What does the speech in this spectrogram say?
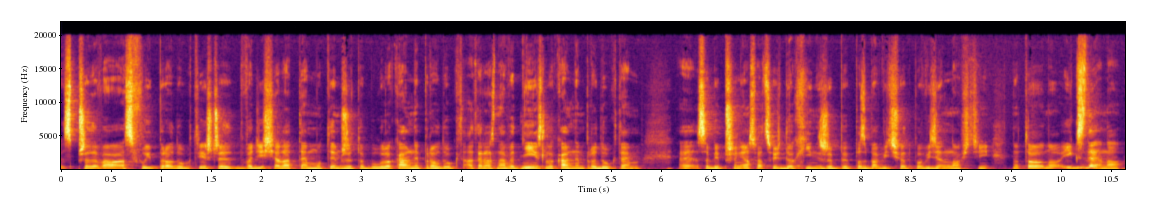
e, sprzedawała swój produkt jeszcze 20 lat temu tym, że to był lokalny produkt, a teraz nawet nie jest lokalnym produktem, e, sobie przeniosła coś do Chin, żeby pozbawić się odpowiedzialności, no to no XD, no.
